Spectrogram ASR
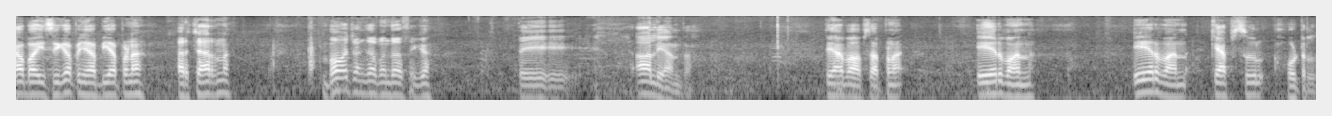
ਆ ਬਾਈ ਸੀਗਾ ਪੰਜਾਬੀ ਆਪਣਾ, ਹਰਚਰਨ। ਬਹੁਤ ਚੰਗਾ ਬੰਦਾ ਸੀਗਾ। ਤੇ ਆ ਲਿਆਂਦਾ। ਤੇ ਆ ਵਾਪਸ ਆਪਣਾ 에ਅਰ 1 에ਅਰ 1 ਕੈਪਸੂਲ ਹੋਟਲ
